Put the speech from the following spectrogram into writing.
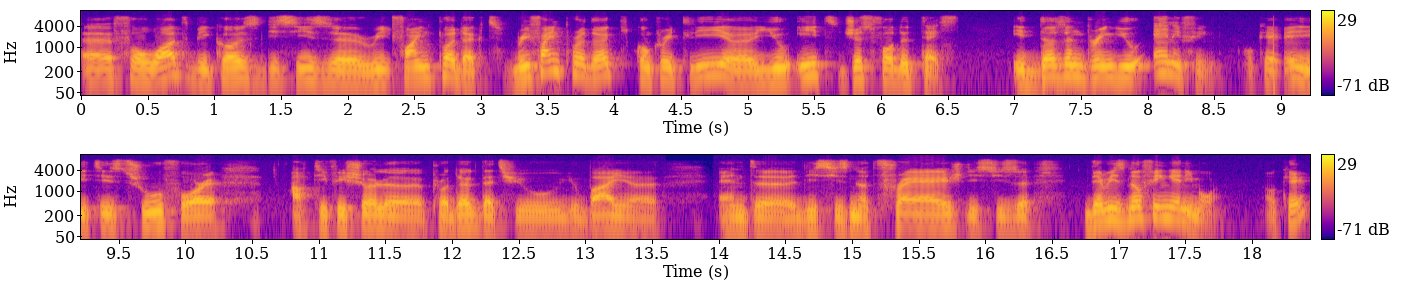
uh, for what? Because this is a refined product. Refined product, concretely, uh, you eat just for the taste. It doesn't bring you anything. Okay, it is true for artificial uh, product that you you buy, uh, and uh, this is not fresh. This is uh, there is nothing anymore. Okay,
